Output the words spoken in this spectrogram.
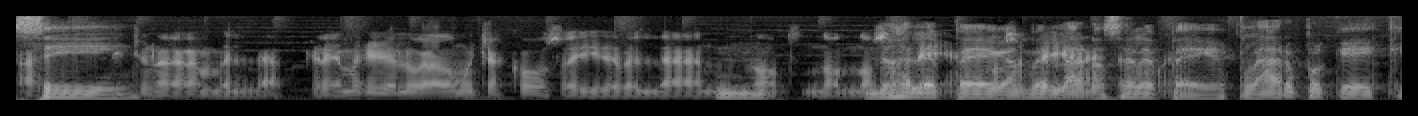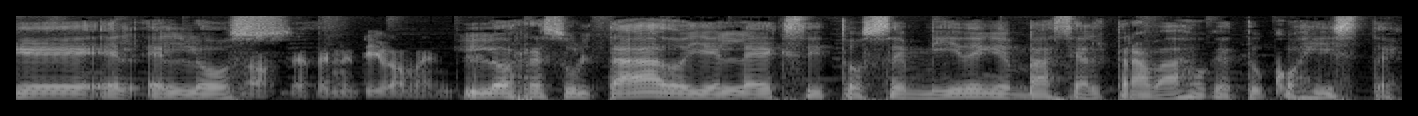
Has dicho una gran verdad. Créeme que yo he logrado muchas cosas y de verdad mm, no, no, no, se, le pegan, ¿verdad? no se le pega. Claro, porque es que el, los, definitivamente. los resultados y el éxito se miden en base al trabajo que tú cogiste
